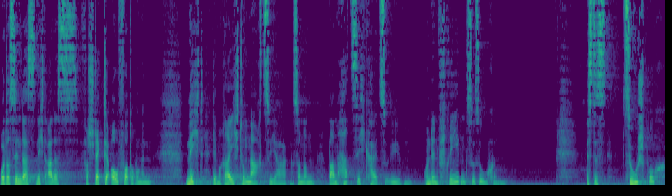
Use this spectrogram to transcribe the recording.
Oder sind das nicht alles versteckte Aufforderungen, nicht dem Reichtum nachzujagen, sondern Barmherzigkeit zu üben und den Frieden zu suchen? Ist es Zuspruch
